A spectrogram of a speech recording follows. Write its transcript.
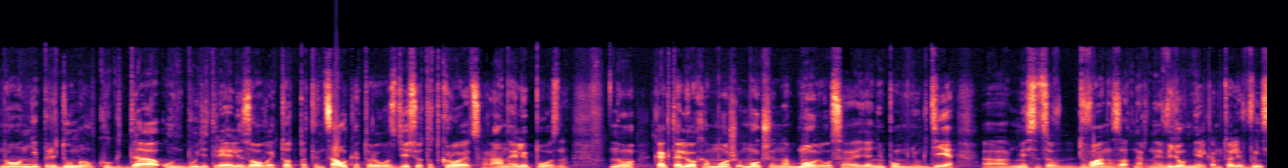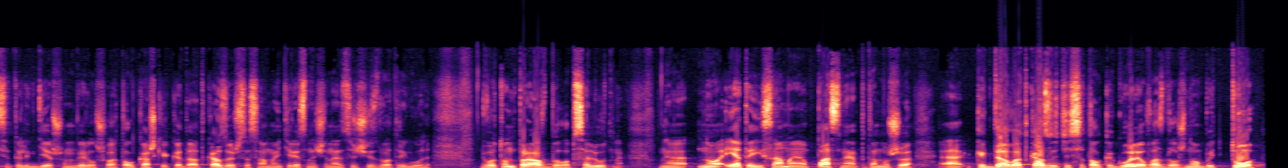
но он не придумал, куда он будет реализовывать тот потенциал, который вот здесь вот откроется, рано или поздно. Ну, как-то Леха Мокшин обмолвился, я не помню где, а, месяцев два назад, наверное, видел мельком, то ли в инсте, то ли где, что он говорил, что от алкашки, когда отказываешься, самое интересное начинается через 2-3 года. И вот он прав был абсолютно. А, но это и самое опасное, потому что а, когда вы отказываетесь от алкоголя, у вас должно быть то,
